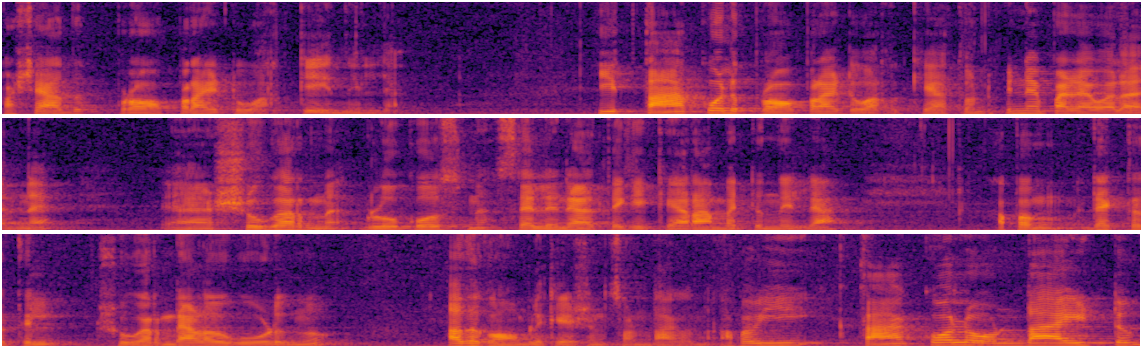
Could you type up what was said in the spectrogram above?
പക്ഷേ അത് പ്രോപ്പറായിട്ട് വർക്ക് ചെയ്യുന്നില്ല. ഈ താക്കോൽ പ്രോപ്പറായിട്ട് വർക്ക് ചെയ്യാത്തതുകൊണ്ട് പിന്നെ പഴയ പോലെ തന്നെ ഷുഗറിന് ഗ്ലൂക്കോസിന് സെല്ലിന്റെ അകത്തേക്ക് കയറാൻ പറ്റുന്നില്ല. അപ്പം രക്തത്തിൽ ഷുഗറിന്റെ അളവ് കൂടുന്നു. അത് കോംപ്ലിക്കേഷൻസ് ഉണ്ടാകുന്നു. അപ്പോൾ ഈ താക്കോൽ ഉണ്ടായിട്ടും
